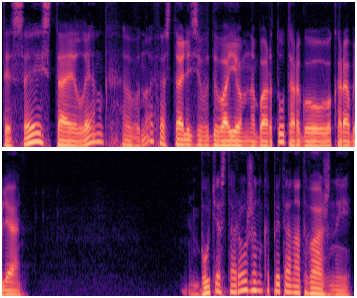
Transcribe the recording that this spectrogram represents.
Тесей с Тайленг вновь остались вдвоем на борту торгового корабля. «Будь осторожен, капитан отважный.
